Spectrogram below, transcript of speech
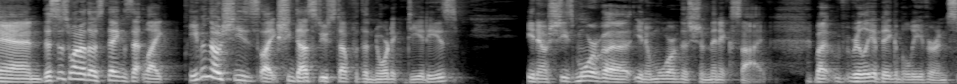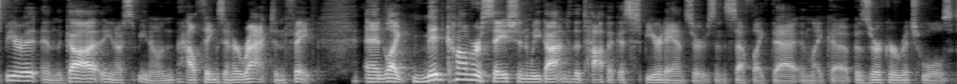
and this is one of those things that like even though she's like she does do stuff with the nordic deities you know she's more of a you know more of the shamanic side but really a big believer in spirit and the god you know you know and how things interact and fate and like mid conversation we got into the topic of spear dancers and stuff like that and like uh, berserker rituals.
